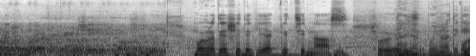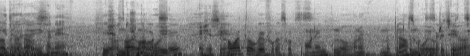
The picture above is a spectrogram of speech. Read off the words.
অনেক সুন্দর একটা পরিবেশ। বইমেলাতে এসে দেখি এক পিচ্ছির নাচ শুরু বইমেলাতে কি কি দেখা যায় এখানে। সুন্দর সুন্দর বই এসেছে। সবাই তো ওকে ফোকাস করছে অনেকগুলো অনেক নতুন নতুন বই উঠেছে এবার।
